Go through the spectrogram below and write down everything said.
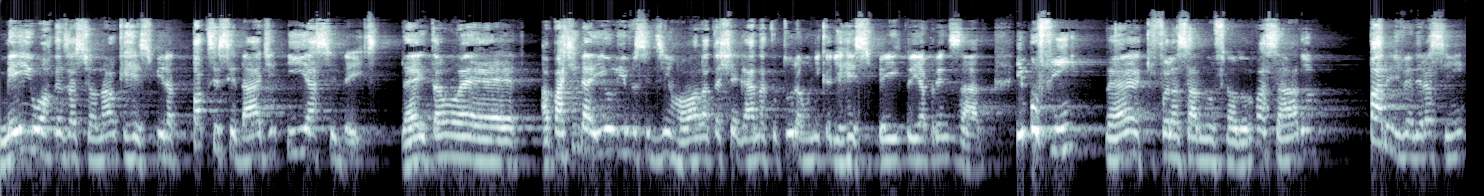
Meio organizacional que respira toxicidade e acidez. Né? Então, é, a partir daí o livro se desenrola até chegar na cultura única de respeito e aprendizado. E por fim, né, que foi lançado no final do ano passado, Pare de Vender Assim,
